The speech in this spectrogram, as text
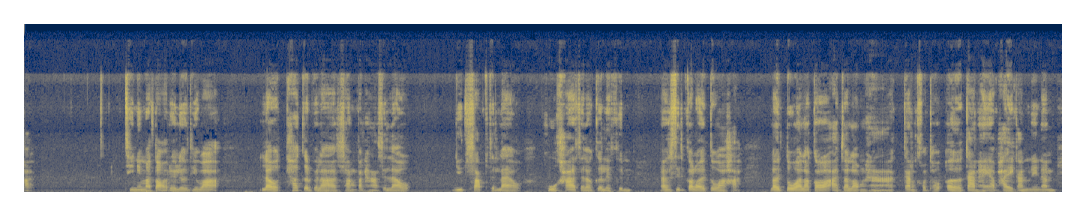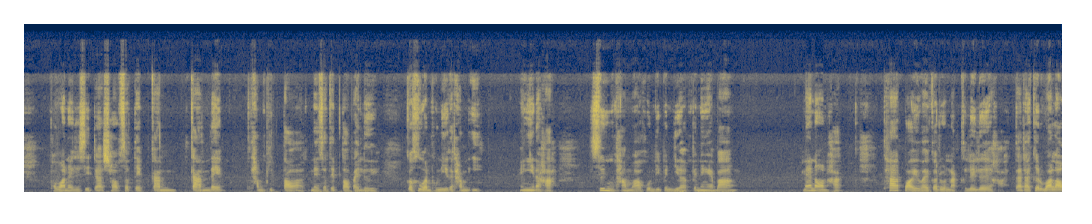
ค่ะ ทีนี้มาต่อด้วยเรื่องที่ว่า แล้วถ้าเกิดเวลาสร้างปัญหาเสร็จแล้ว ยึดทรัพย์เสร็จแล้วขู่ฆ่าเสร็จแล้วเกิดอะไรขึ้นนาซิสก็ลอยตัวค่ะ ลอยตัวแล้วก็อาจจะร้องหาการขอโทษเอ่อการให้อภัยกันนู่นนี่นั่น เพราะว่านาซิสิตอะชอบสเต็ปการการได้ทำผิดต่อในสเต็ปต่อไปเลย ก็คือวันพรุ่งนี้ก็ทำอีก อย่างนี้นะคะ ซึ่งถามว่าคนที่เป็นเหยื่อเป็นยังไงบ้าง แน่นอนค่ะ ถ้าปล่อยไว้ก็โดนหนักขึ้นเรื่อยๆค่ะ แต่ถ้าเกิดว่าเรา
